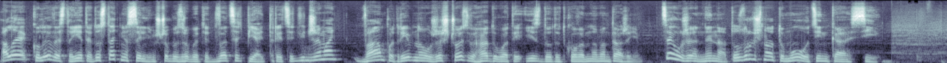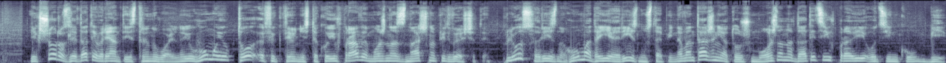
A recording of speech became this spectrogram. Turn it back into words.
Але коли ви стаєте достатньо сильним, щоб зробити 25-30 віджимань, вам потрібно вже щось вигадувати із додатковим навантаженням. Це вже не надто зручно, тому оцінка C. Якщо розглядати варіант із тренувальною гумою, то ефективність такої вправи можна значно підвищити. Плюс різна гума дає різну степінь навантаження, тож можна надати цій вправі оцінку B.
